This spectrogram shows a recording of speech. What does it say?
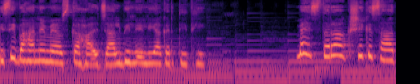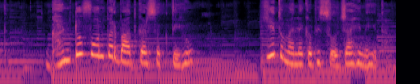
इसी बहाने मैं उसका हालचाल भी ले लिया करती थी। मैं इस तरह अक्षय के साथ घंटों फ़ोन पर बात कर सकती हूँ, ये तो मैंने कभी सोचा ही नहीं था।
